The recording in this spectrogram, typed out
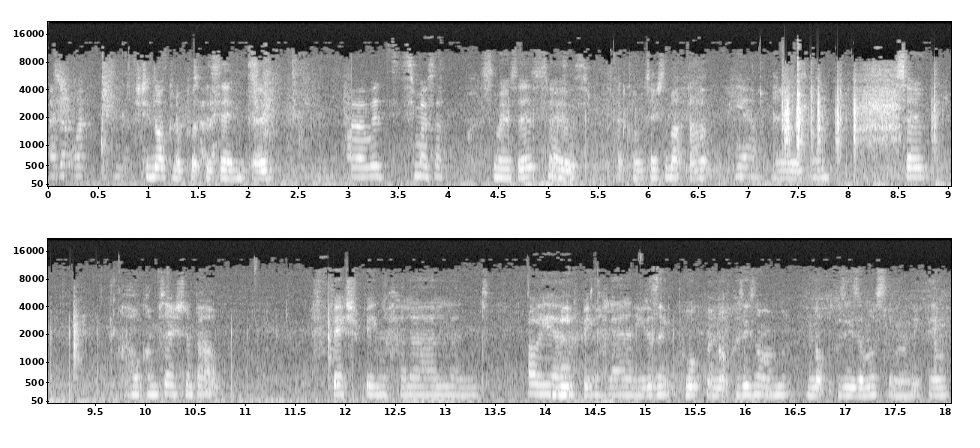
I don't want. She's not going to put this in though. Uh, with samosa. Samosas, so Samosas. had a conversation about that. Yeah. Anyways, um, so a whole conversation about fish being halal and Oh yeah. meat being halal, and he doesn't eat pork, but not because he's not a not because he's a Muslim or anything.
